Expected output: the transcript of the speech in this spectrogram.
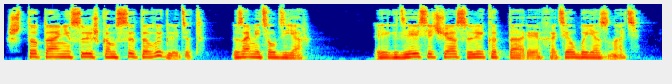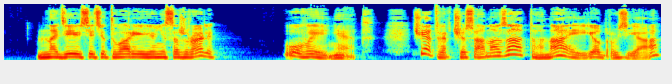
«Что-то они слишком сыто выглядят», — заметил Дьяр. И где сейчас Лика Тария, хотел бы я знать. Надеюсь, эти твари ее не сожрали? Увы, нет. Четверть часа назад она и ее друзья,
